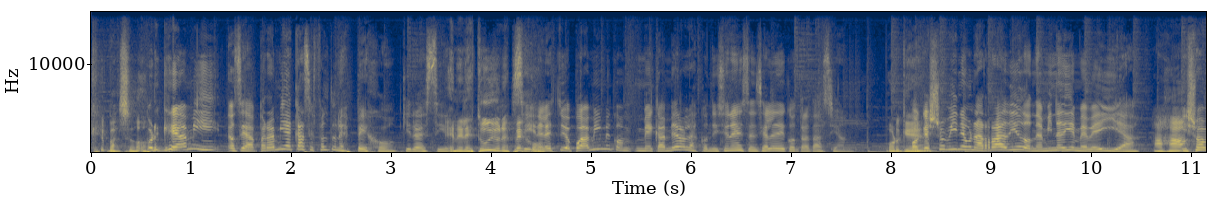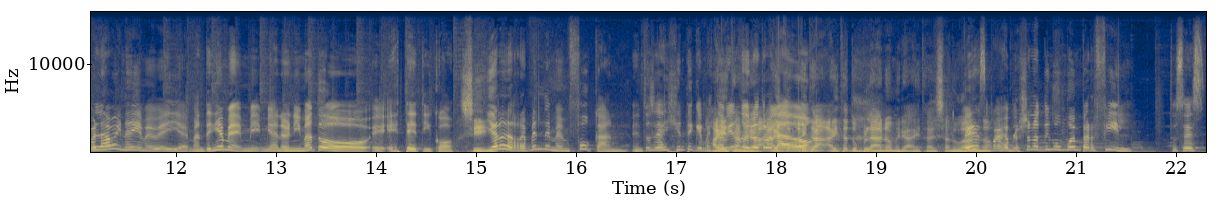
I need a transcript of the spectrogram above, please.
¿Qué pasó? Porque a mí, o sea, para mí acá hace falta un espejo, quiero decir. ¿En el estudio un espejo? Sí, en el estudio. Pues a mí me cambiaron las condiciones esenciales de contratación. ¿Por qué? Porque yo vine a una radio donde a mí nadie me veía. Ajá. Y yo hablaba y nadie me veía. Mantenía mi, mi- mi anonimato eh, estético. Sí. Y ahora de repente me enfocan. Entonces hay gente que me está viendo del otro ahí está- lado. ahí, está, ahí está tu plano, mira, ahí está ¿Ves? saludando. Por ejemplo, yo no tengo un buen perfil. Entonces,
